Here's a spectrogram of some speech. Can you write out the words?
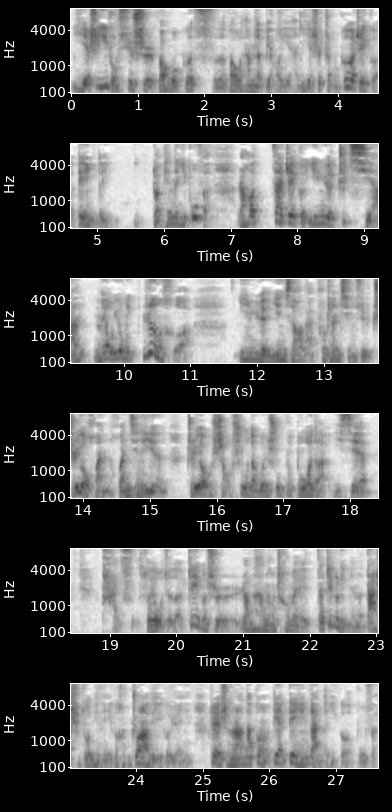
也是一种叙事，包括歌词，包括他们的表演，也是整个这个电影的短片的一部分。然后在这个音乐之前，没有用任何。音乐音效来铺陈情绪，只有环环境音，只有少数的为数不多的一些台词，所以我觉得这个是让它能成为在这个里面的大师作品的一个很重要的一个原因，这也是能让它更有电电影感的一个部分。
